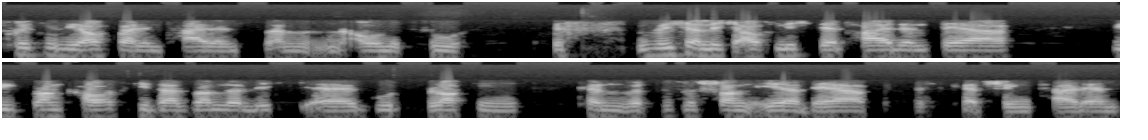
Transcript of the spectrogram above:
drücken die auch bei den Titans dann ein Auge zu. Ist sicherlich auch nicht der Titan, der wie Gronkowski da sonderlich äh, gut blocken können wird. Das ist schon eher der Catching Titan.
